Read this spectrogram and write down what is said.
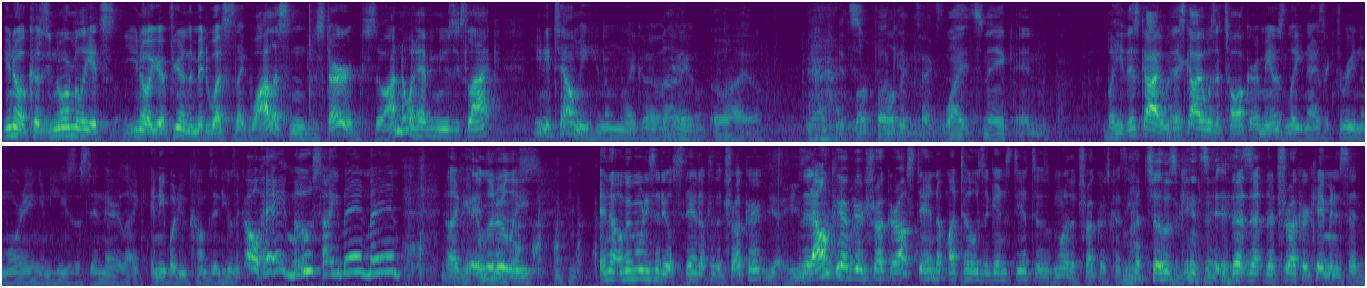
You know, because normally it's you know you're, if you're in the Midwest, it's like well I listen to Disturbed, so I know what heavy music's like. You need to tell me, and I'm like, oh, Not okay. Ohio. Yeah, It's love, fucking love it, White Snake and But he, this guy, this guy was a talker. I mean, it was late night, it's like three in the morning, and he's just in there like anybody who comes in, he was like, "Oh, hey, Moose, how you been, man?" Like Hey, literally. And then, remember when he said he'll stand up to the trucker? Yeah, he he said, "I don't care if you're a trucker, I'll stand up my toes against you." To one of the truckers because he, my toes against his. the, the, the trucker came in and said,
